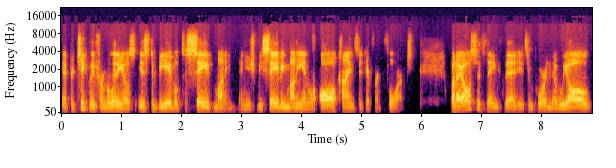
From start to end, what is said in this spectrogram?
and particularly for millennials, is to be able to save money. And you should be saving money in all kinds of different forms. But I also think that it's important that we all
